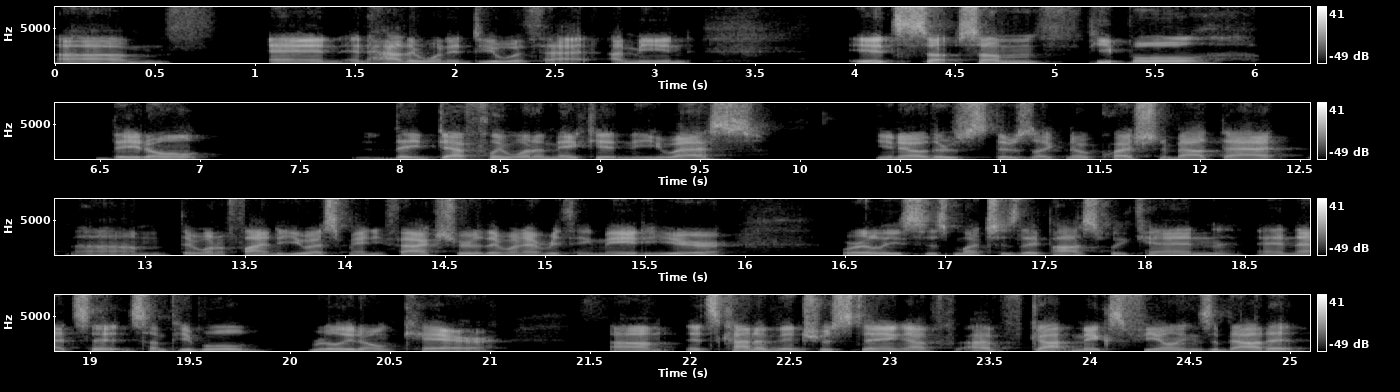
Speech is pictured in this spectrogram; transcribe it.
um, and and how they want to deal with that. I mean, it's some people they don't they definitely want to make it in the U.S. You know, there's there's like no question about that. Um, they want to find a U.S. manufacturer. They want everything made here, or at least as much as they possibly can, and that's it. Some people really don't care. Um, it's kind of interesting. I've I've got mixed feelings about it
